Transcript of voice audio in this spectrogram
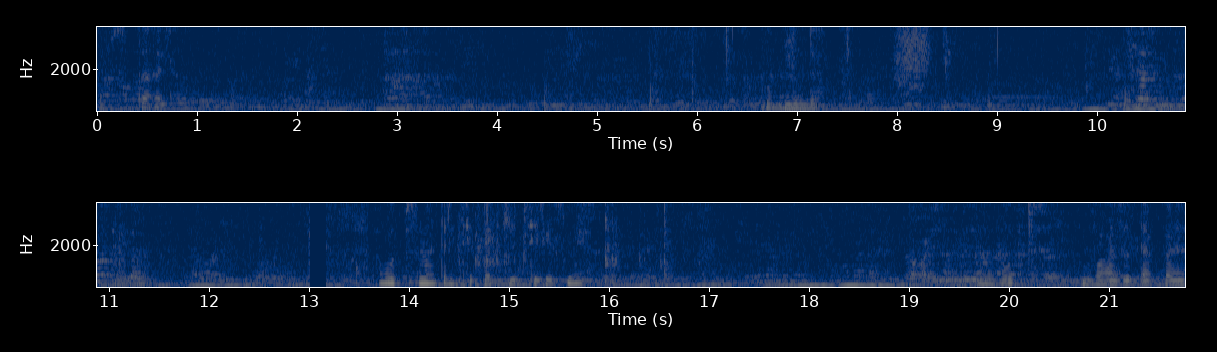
Хрусталь. Такое блюдо. Вот посмотрите, какие интересные. А Вот ваза такая.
